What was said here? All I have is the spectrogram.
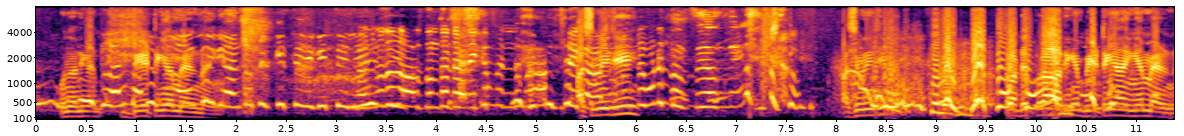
ਉਹਨਾਂ ਦੀਆਂ ਬੇਟੀਆਂ ਮਿਲਣ ਆਈਆਂ। ਮੈਨੂੰ ਤਾਂ ਦੱਸ ਦਿੰਦਾ ਡੈਡੀ ਕਿ ਮੈਨੂੰ ਤਾਂ ਉੱਥੇ ਅਸ਼ਵਨੀ ਜੀ। ਉਹਨੇ ਦੱਸਿਆ ਸੀ ਅਸ਼ਵਨੀ ਜੀ ਤੁਹਾਡੇ ਭਰਾ ਦੀਆਂ ਬੇਟੀਆਂ ਆਈਆਂ ਮਿਲਣ।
